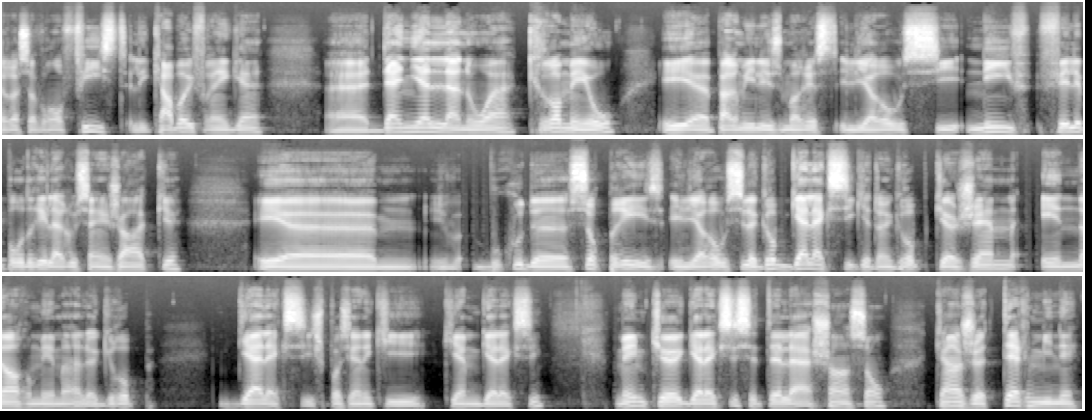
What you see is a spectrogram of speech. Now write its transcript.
recevront Feast, les Cowboys fringants, euh, Daniel Lanois, Chroméo. Et euh, parmi les humoristes, il y aura aussi Nive, Philippe Audrey, la rue Saint-Jacques. Et euh, beaucoup de surprises. Il y aura aussi le groupe Galaxy, qui est un groupe que j'aime énormément, le groupe Galaxy. Je ne sais pas s'il y en a qui, qui aiment Galaxy. Même que Galaxy, c'était la chanson quand je terminais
